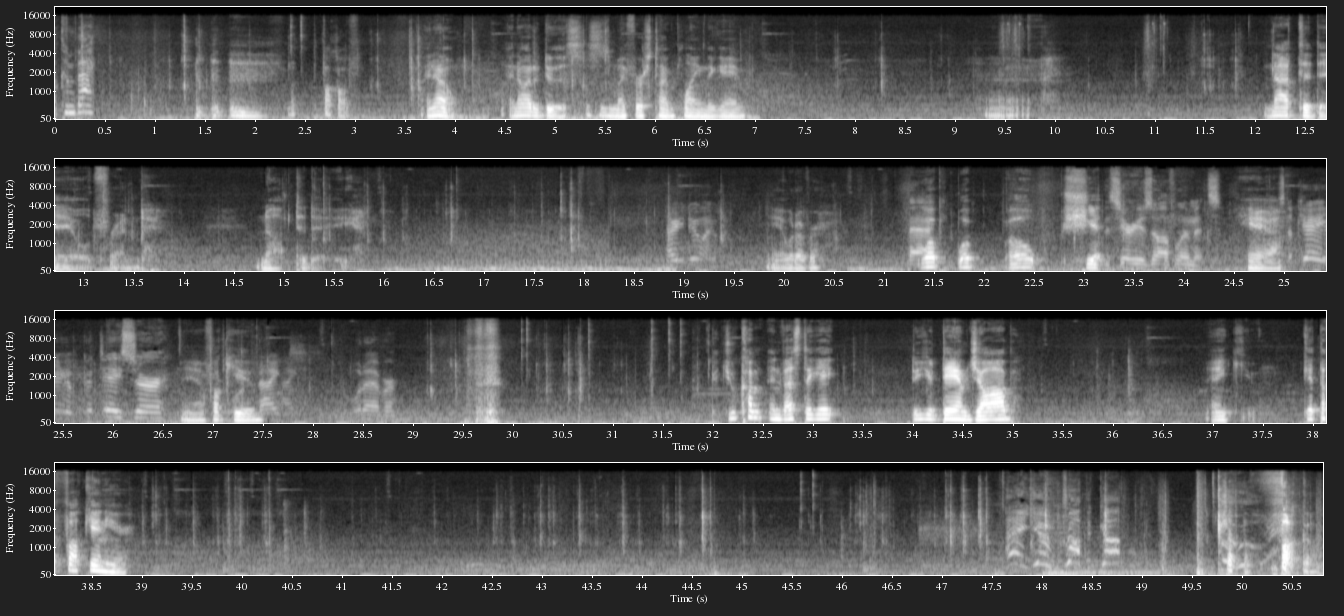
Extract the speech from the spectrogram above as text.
Welcome back. Fuck off. I know. I know how to do this. This is my first time playing the game. Uh, not today, old friend. Not today. How you doing? Yeah, whatever. Back. Whoop, whoop. Oh, shit. This area's off limits. Yeah. Okay, you have a good day, sir. Yeah, fuck you. Night. Whatever. Could you come investigate? Do your damn job? Thank you. Get the fuck in here. Hey, you! Drop the gun! Shut the fuck up.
